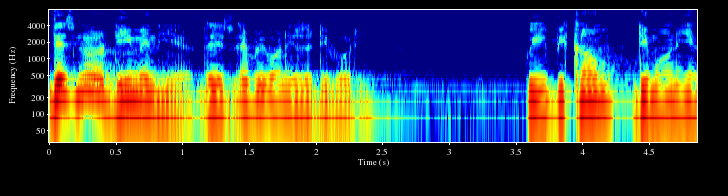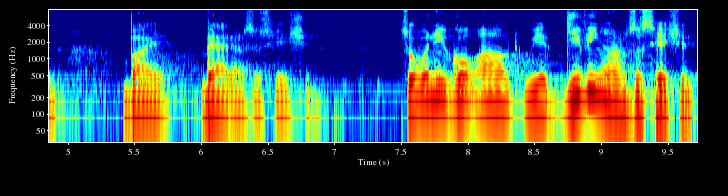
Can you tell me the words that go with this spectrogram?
There's no demon here. There's, everyone is a devotee. We become demoniac by bad association. So when you go out, we are giving our association,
